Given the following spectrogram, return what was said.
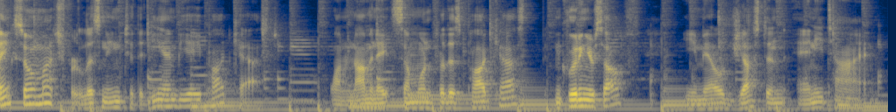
Thanks so much for listening to the DMBA podcast. Want to nominate someone for this podcast, including yourself? Email Justin anytime.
